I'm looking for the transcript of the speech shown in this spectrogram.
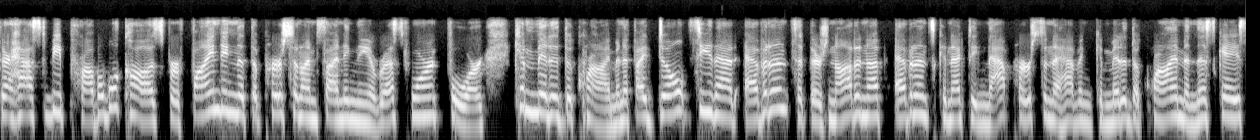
there has to be probable cause for finding that the person I'm signing the arrest warrant for committed the crime. And if I don't see that evidence, if there's not enough evidence connecting that person to having committed the crime, in this case,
